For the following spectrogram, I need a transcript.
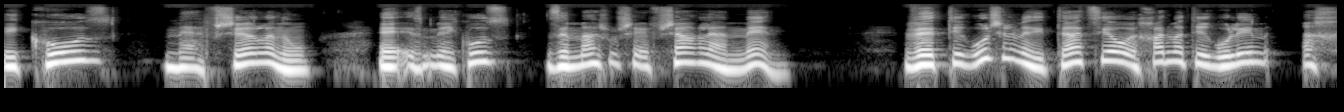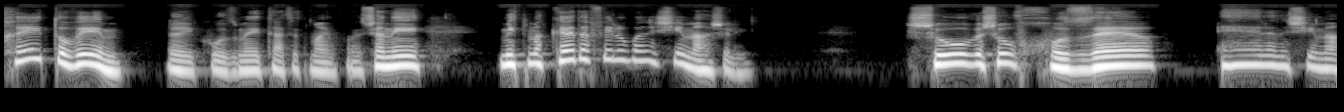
ריכוז מאפשר לנו, אה, ריכוז זה משהו שאפשר לאמן. ותרגול של מדיטציה הוא אחד מהתרגולים הכי טובים לריכוז, מדיטציית מיינדפלנס, שאני מתמקד אפילו בנשימה שלי. שוב ושוב חוזר אל הנשימה.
